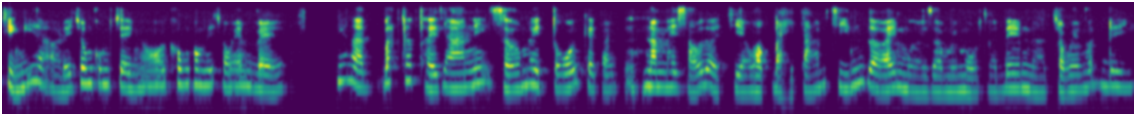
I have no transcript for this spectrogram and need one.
chỉ nghĩ là ở đấy trông công trình thôi không không thấy chồng em về. Nghĩa là bất chấp thời gian ý, sớm hay tối kể cả năm hay sáu giờ chiều hoặc bảy tám chín giờ hay 10 giờ 11 giờ đêm là chồng em vẫn đi.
